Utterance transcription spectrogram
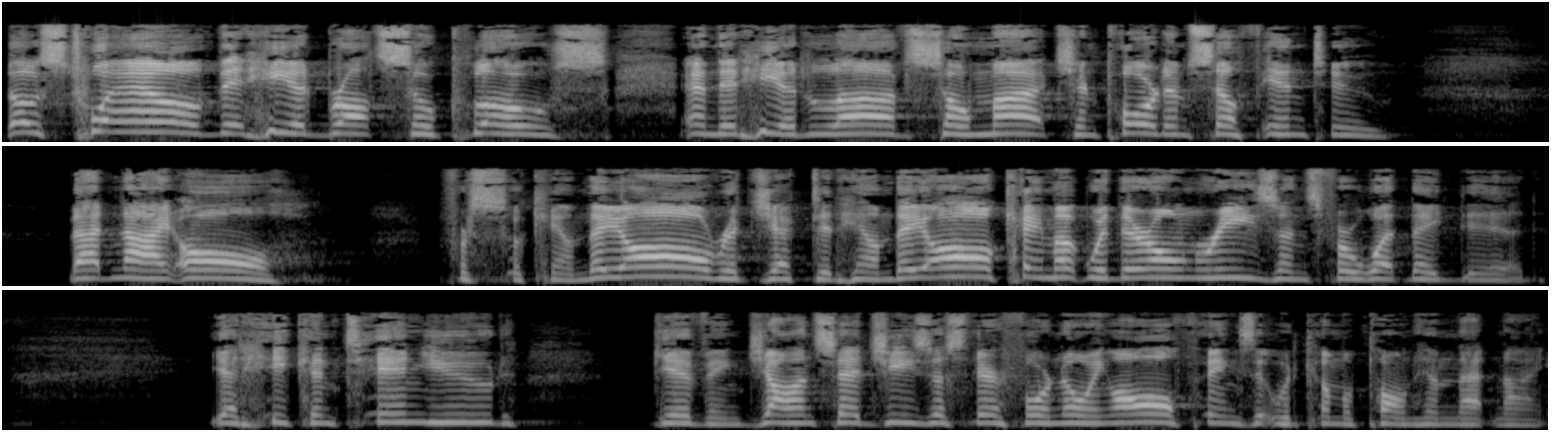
Those 12 that he had brought so close and that he had loved so much and poured himself into, that night all forsook him. They all rejected him. They all came up with their own reasons for what they did. Yet he continued giving. John said, Jesus, therefore, knowing all things that would come upon him that night.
